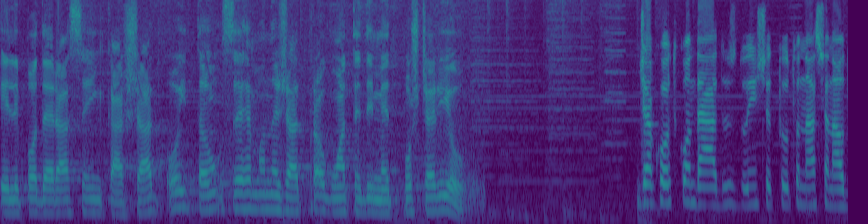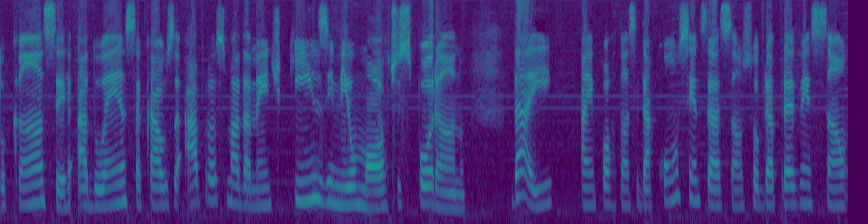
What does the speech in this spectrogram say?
ele poderá ser encaixado ou então ser remanejado para algum atendimento posterior. De acordo com dados do Instituto Nacional do Câncer, a doença causa aproximadamente 15 mil mortes por ano. Daí a importância da conscientização sobre a prevenção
